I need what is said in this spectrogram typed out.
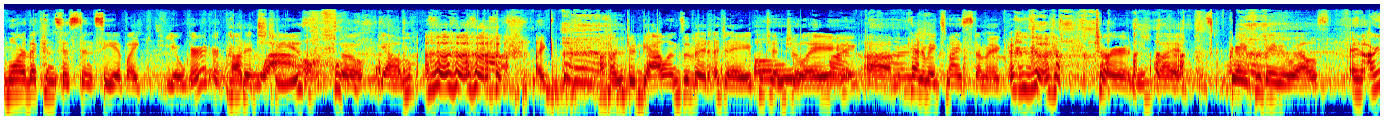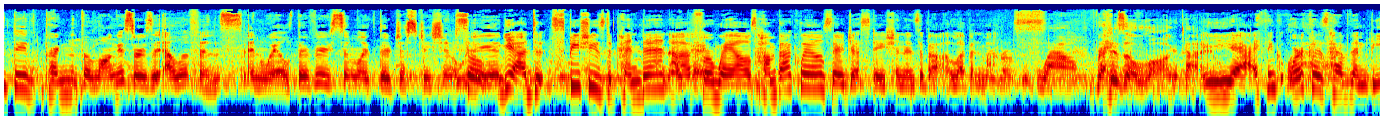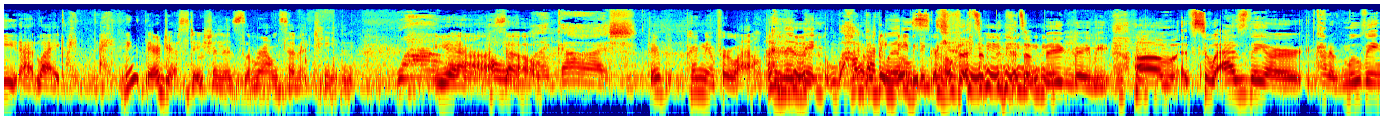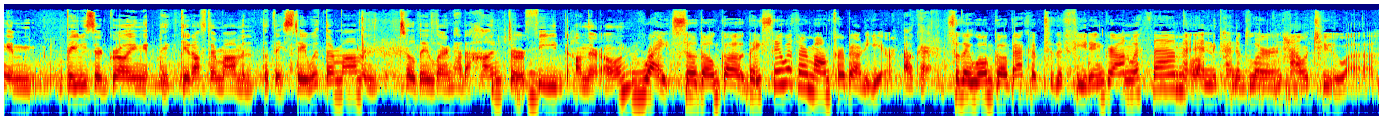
more the consistency of like yogurt or cottage Wow. cheese. So yum. like a hundred gallons of it a day potentially. my um, it kind of makes my stomach turn, but it's great for baby whales. And aren't they pregnant the longest, or is it elephants and whales? They're very similar. Their gestation period. So period. yeah, d- species dependent. Uh, Okay. For whales, humpback whales, their gestation is about 11 months. Wow, that Right. is a long time. Yeah, I think orcas have them beat at like I, I think their gestation is around 17. Wow. Yeah, Oh so- my gosh. They're pregnant for a while. And then they They have a humpback big whales. baby to grow. that's, a, that's a big baby. Um, so as they are kind of moving and babies are growing, they get off their mom, and but they stay with their mom until they learn how to hunt or feed on their own. Right, so they'll go, they stay with their mom for about a year. Okay. So they will go back up to the feeding ground with them and kind of learn how to uh,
